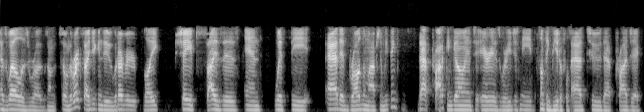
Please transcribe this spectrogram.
as well as rugs. On so on the rug side, you can do whatever you like, shapes, sizes, and with the added broadloom option, we think that product can go into areas where you just need something beautiful to add to that project.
